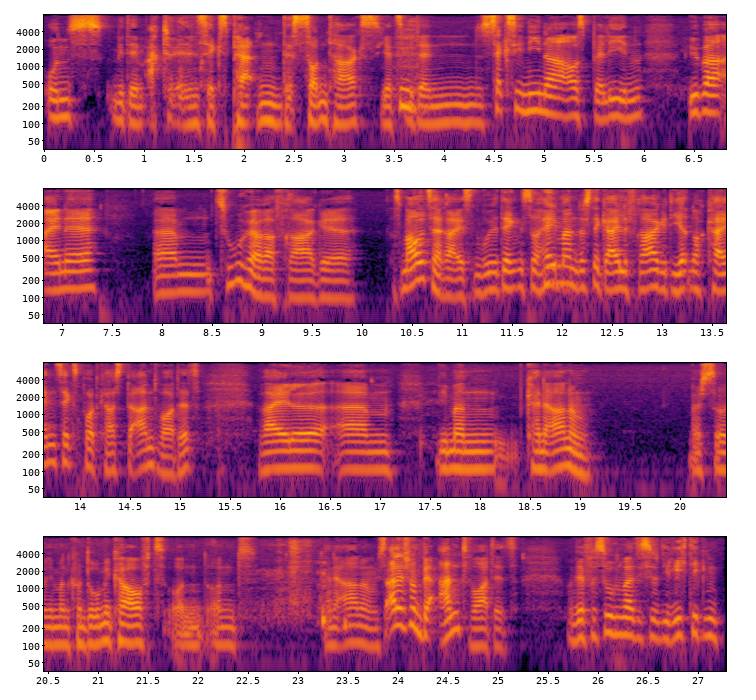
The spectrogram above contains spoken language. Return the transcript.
uns mit dem aktuellen Sexperten des Sonntags, jetzt mit der Sexy Nina aus Berlin, über eine ähm, Zuhörerfrage das Maul zerreißen, wo wir denken so, hey Mann, das ist eine geile Frage, die hat noch keinen Sex-Podcast beantwortet, weil, ähm, wie man, keine Ahnung, Weißt du, wie man Kondome kauft und, und keine Ahnung. Ist alles schon beantwortet. Und wir versuchen mal, so die richtigen,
